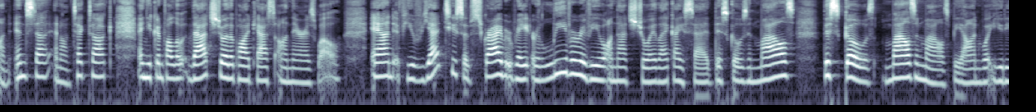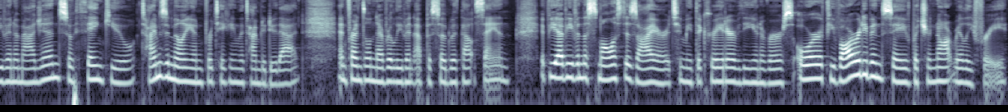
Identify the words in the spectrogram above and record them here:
on Insta and on TikTok. And you can follow That's Joy the Podcast on there as well. And if you've yet to subscribe, rate, or leave a review on That's Joy, like I said, this goes in miles. This goes miles and miles beyond what you'd even imagine. So thank you times a million for taking the time to do that that. And friends will never leave an episode without saying, if you have even the smallest desire to meet the creator of the universe, or if you've already been saved but you're not really free,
